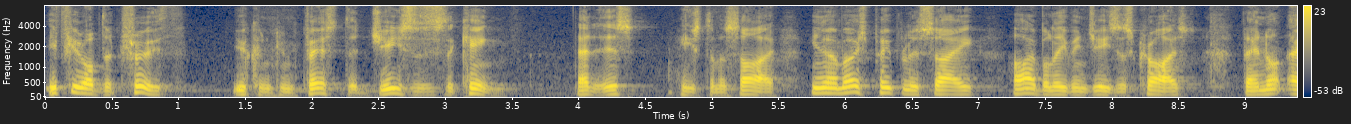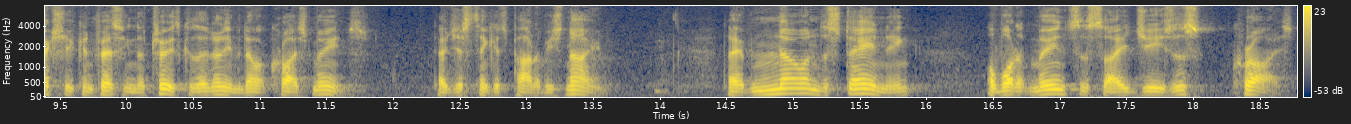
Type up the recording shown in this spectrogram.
If you're of the truth, you can confess that Jesus is the King. That is, He's the Messiah. You know, most people who say, I believe in Jesus Christ, they're not actually confessing the truth because they don't even know what Christ means. They just think it's part of His name. They have no understanding of what it means to say Jesus Christ.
